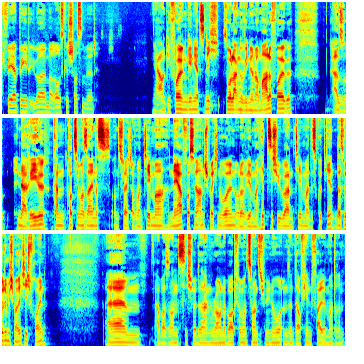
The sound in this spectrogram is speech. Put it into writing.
querbeet überall mal rausgeschossen wird. Ja, und die Folgen gehen jetzt nicht so lange wie eine normale Folge also in der Regel kann trotzdem mal sein, dass uns vielleicht auch mal ein Thema nervt, was wir ansprechen wollen, oder wir mal hitzig über ein Thema diskutieren. Das würde mich mal richtig freuen. Ähm, aber sonst, ich würde sagen, roundabout 25 Minuten sind da auf jeden Fall immer drin.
